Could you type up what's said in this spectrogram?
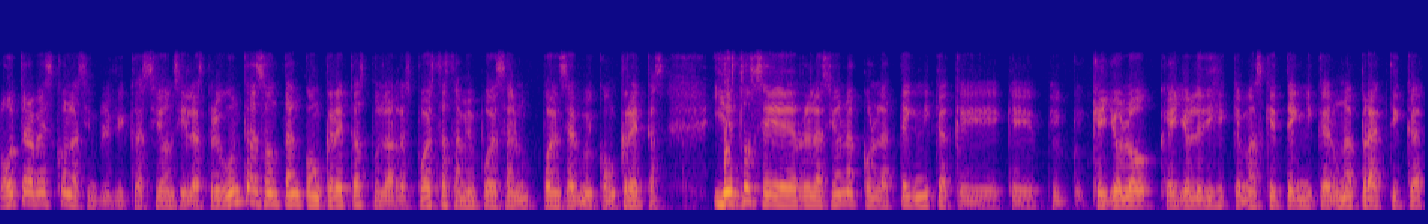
otra vez con la simplificación, si las preguntas son tan concretas, pues las respuestas también pueden ser, pueden ser muy concretas. Y esto se relaciona con la técnica que, que, que, yo lo, que yo le dije que más que técnica era una práctica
